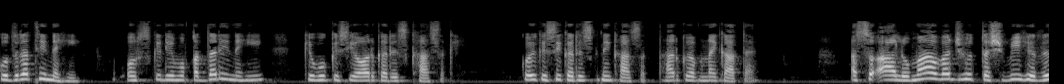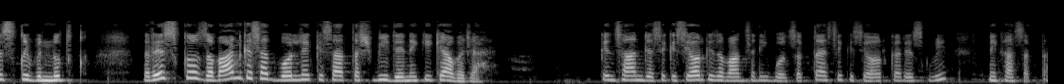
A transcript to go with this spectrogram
قدرت ہی نہیں اور اس کے لیے مقدر ہی نہیں کہ وہ کسی اور کا رزق کھا سکے۔ کوئی کسی کا رزق نہیں کھا سکتا، ہر کوئی اپنا ہی کھاتا ہے۔ الما وجہ تشبی رزق بن نطق رسک کو زبان کے ساتھ بولنے کے ساتھ تشبیح دینے کی کیا وجہ ہے؟ کہ انسان جیسے کسی اور کی زبان سے نہیں بول سکتا، ایسے کسی اور کا رسک بھی نہیں کھا سکتا۔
